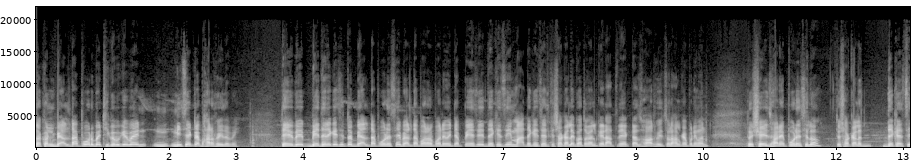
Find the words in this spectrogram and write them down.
যখন বেলটা পড়বে, ঠিক হবে নিচে একটা ভার হয়ে যাবে। তো এইভাবে বেঁধে রেখেছি, তো বেলটা পড়েছে। বেলটা পড়ার পরে ওইটা পেয়েছি, দেখেছি। মা দেখেছি আজকে সকালে, গতকালকে রাত্রে একটা ঝড় হয়েছিল হালকা পরিমাণ। তো সেই ঝড়ে পড়েছিল, তো সকালে দেখেছি।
